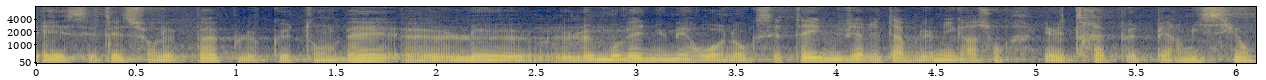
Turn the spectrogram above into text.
Et c'était sur le peuple que tombait le, le, mauvais numéro. Donc, c'était une véritable migration. Il y avait très peu de permissions.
